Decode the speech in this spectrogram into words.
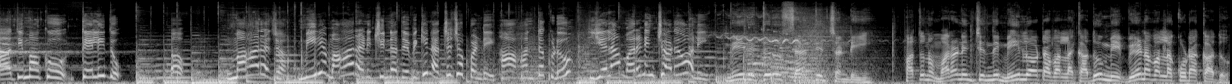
అది మాకు తెలీదు. మహారాజా మీరే మహారాణి చిన్నదేవికి నచ్చ చెప్పండి ఆ హంతకుడు ఎలా మరణించాడో అని. మీరిద్దరూ శాంతించండి. అతను మరణించింది మీ లోట వల్ల కాదు మీ వీణ వల్ల కూడా కాదు.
